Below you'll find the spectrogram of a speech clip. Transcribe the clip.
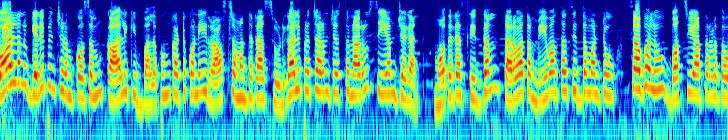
వాళ్ళను గెలిపించడం కోసం కాలికి బలపం కట్టుకుని రాష్ట్రమంతటా సుడిగాలి ప్రచారం చేస్తున్నారు సీఎం జగన్. మొదట సిద్ధం తర్వాత మేమంతా సిద్ధం అంటూ సభలు బస్సు యాత్రలతో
